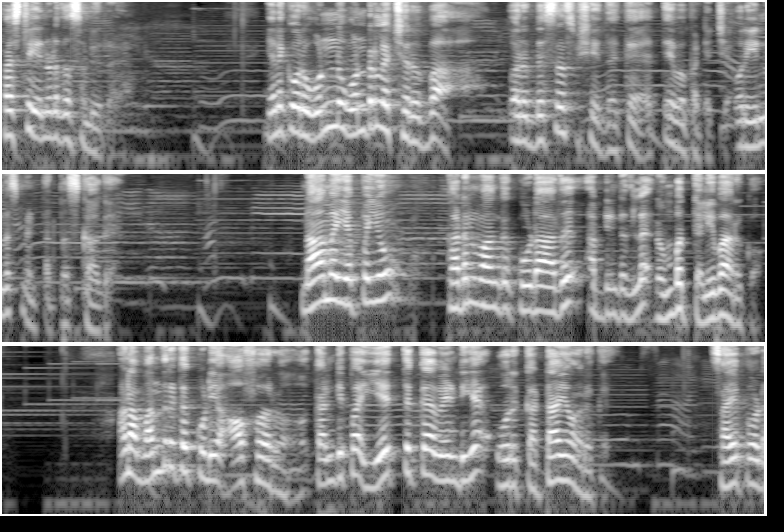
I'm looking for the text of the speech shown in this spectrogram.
ஃபஸ்ட்டு என்னோடத சொல்லிடுறேன். எனக்கு ஒரு ஒன்று ஒன்றரை லட்சம் ரூபாய் ஒரு பிஸ்னஸ் விஷயத்துக்கு தேவைப்பட்டுச்சு ஒரு இன்வெஸ்ட்மெண்ட் பர்பஸ்க்காக நாம் எப்பையும் கடன் வாங்கக்கூடாது அப்படின்றதுல ரொம்ப தெளிவாக இருக்கும். ஆனால் வந்திருக்கக்கூடிய ஆஃபரும் கண்டிப்பாக ஏற்றுக்க வேண்டிய ஒரு கட்டாயம் இருக்குது சாயப்போட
